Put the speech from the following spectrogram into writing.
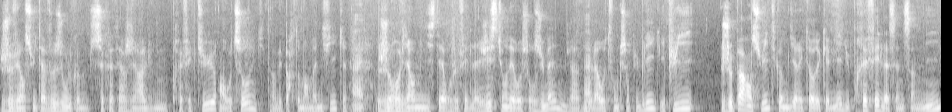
Je vais ensuite à Vesoul comme secrétaire général d'une préfecture en Haute-Saône, qui est un département magnifique. Je reviens au ministère où je fais de la gestion des ressources humaines, de la haute fonction publique. Et puis, je pars ensuite comme directeur de cabinet du préfet de la Seine-Saint-Denis,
